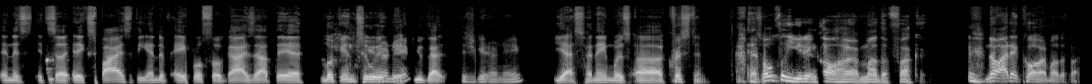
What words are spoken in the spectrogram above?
and it's it's uh, it expires at the end of April. So guys out there, look Did into get it. If you got Did you get her name? yes, her name was uh Kristen. And hopefully you didn't call her a motherfucker. No, I didn't call her motherfucker,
